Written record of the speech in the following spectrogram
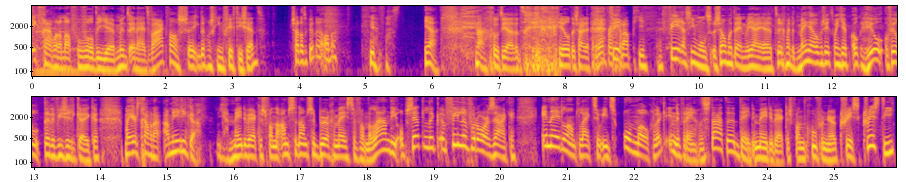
Ik vraag me dan af hoeveel die uh, munteenheid waard was. Ik dacht misschien 50 cent. Zou dat kunnen, Anne? Ja, vast. Ja, nou goed, ja, dat geheel terzijde. Rappergrapje. Vera Simons, zometeen ben jij uh, terug met het mediaoverzicht... want je hebt ook heel veel televisie gekeken. Maar eerst gaan we naar Amerika. Ja, medewerkers van de Amsterdamse burgemeester Van der Laan... die opzettelijk een file veroorzaken. In Nederland lijkt zoiets onmogelijk. In de Verenigde Staten deden medewerkers van gouverneur Chris Christie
